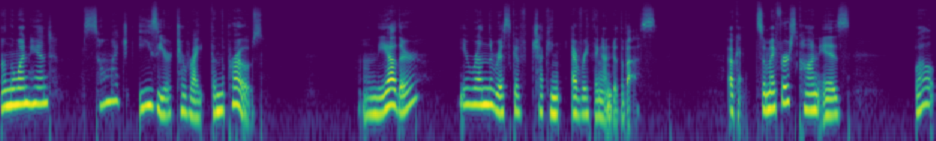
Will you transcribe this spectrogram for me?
On the one hand, so much easier to write than the pros. On the other, you run the risk of chucking everything under the bus. Okay, so my first con is, well,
